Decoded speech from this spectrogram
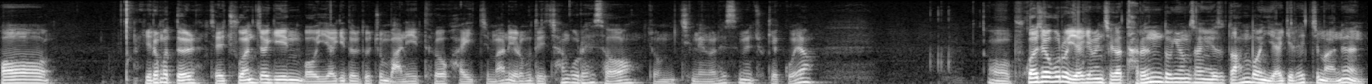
어 이런 것들 제 주관적인 뭐 이야기들도 좀 많이 들어가 있지만 여러분들이 참고를 해서 좀 진행을 했으면 좋겠고요. 어, 부가적으로 이야기하면 제가 다른 동영상에서도 한번 이야기를 했지만은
